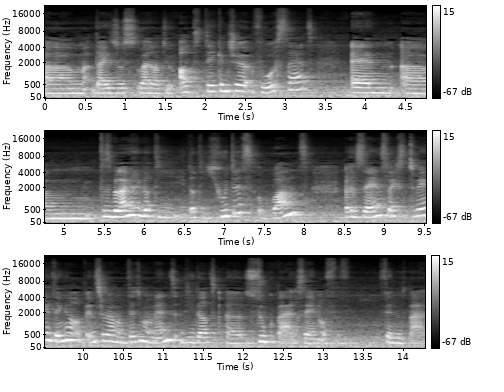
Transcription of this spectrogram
Um, dat is dus waar dat uw ad-tekentje voor staat. En um, het is belangrijk dat die, dat die goed is, want er zijn slechts twee dingen op Instagram op dit moment die dat uh, zoekbaar zijn of vindbaar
